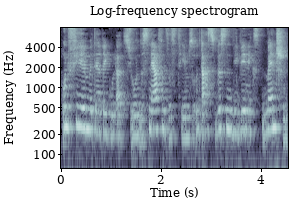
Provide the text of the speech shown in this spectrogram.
und viel mit der Regulation des Nervensystems. Und das wissen die wenigsten Menschen.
